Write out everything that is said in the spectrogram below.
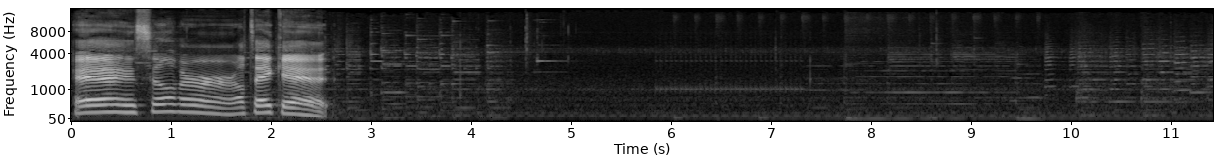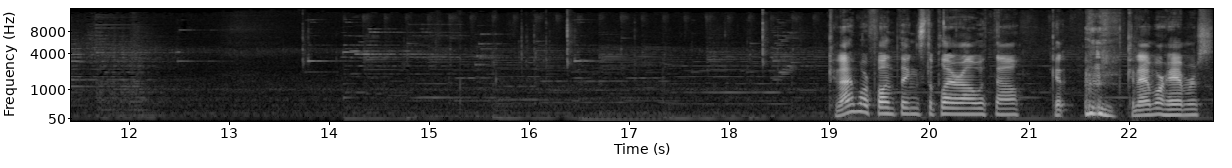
Hey, silver! I'll take it. Can I have more fun things to play around with now? Can, can I have more hammers?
